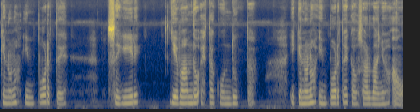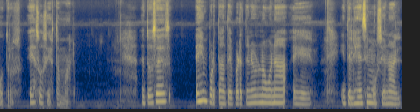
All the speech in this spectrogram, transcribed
que no nos importe seguir llevando esta conducta y que no nos importe causar daños a otros. Eso sí está mal. Entonces, es importante para tener una buena eh, inteligencia emocional,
